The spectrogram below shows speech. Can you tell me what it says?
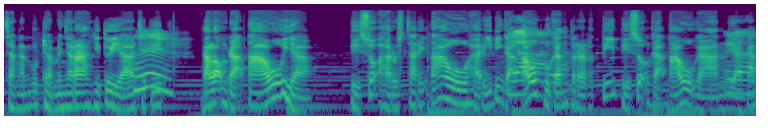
jangan mudah menyerah gitu ya. Hmm. Jadi kalau nggak tahu ya besok harus cari tahu hari ini nggak ya, tahu bukan ya. berarti besok nggak tahu kan ya, ya kan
